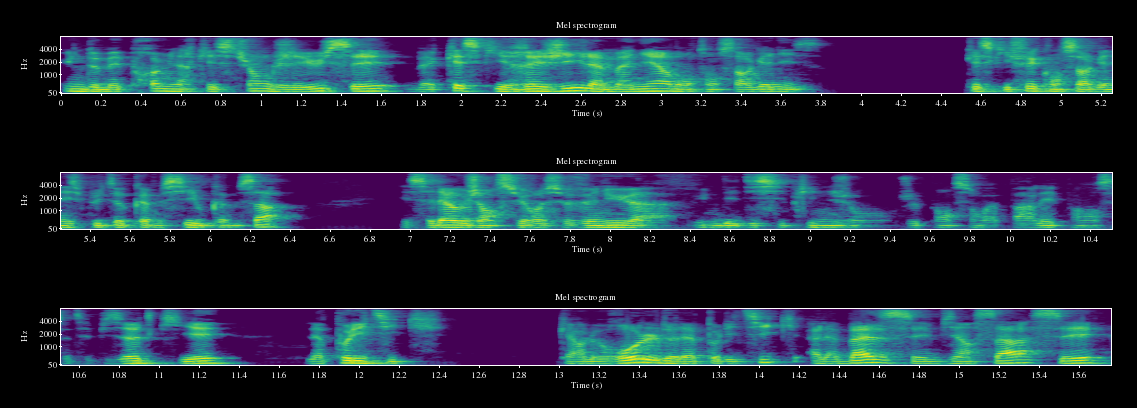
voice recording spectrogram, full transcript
une de mes premières questions que j'ai eues, c'est bah, qu'est-ce qui régit la manière dont on s'organise? Qu'est-ce qui fait qu'on s'organise plutôt comme ci ou comme ça? Et c'est là où j'en suis revenu à une des disciplines, je pense, on va parler pendant cet épisode, qui est la politique. Car le rôle de la politique, à la base, c'est bien ça, c'est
